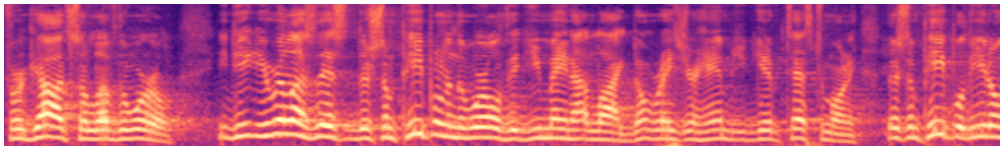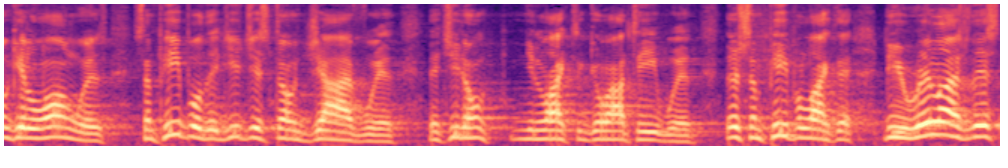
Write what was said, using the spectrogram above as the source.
for God so loved the world. You, you, realize this? There's some people in the world that you may not like. Don't raise your hand, but you can give testimony. There's some people that you don't get along with. Some people that you just don't jive with, that you don't you like to go out to eat with. There's some people like that. Do you realize this?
